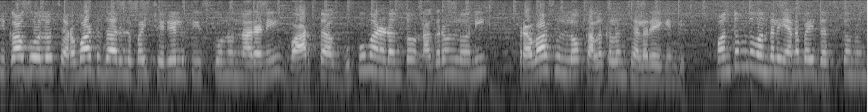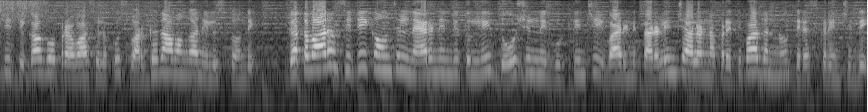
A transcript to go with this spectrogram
చికాగోలో చొరబాటుదారులపై చర్యలు తీసుకోనున్నారని వార్త గుప్పుమనడంతో నగరంలోని ప్రవాసుల్లో కలకలం చెలరేగింది. పంతొమ్మిది వందల ఎనభై దశకం నుంచి చికాగో ప్రవాసులకు స్వర్గధామంగా నిలుస్తోంది. గత వారం సిటీ కౌన్సిల్ నేర నిందితుల్ని దోషుల్ని గుర్తించి వారిని తరలించాలన్న ప్రతిపాదనను తిరస్కరించింది.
